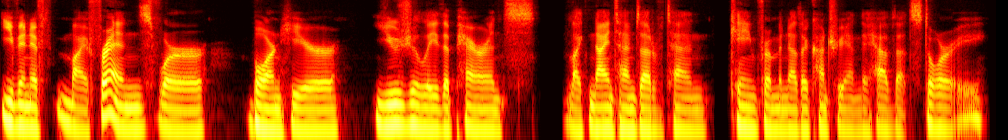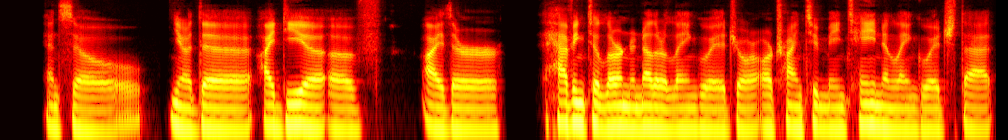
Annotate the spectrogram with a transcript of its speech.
Even if my friends were born here, usually the parents, like nine times out of 10, came from another country and they have that story. And so, you know, the idea of either having to learn another language or, or trying to maintain a language that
